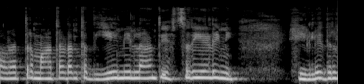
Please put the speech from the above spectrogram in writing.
ಅವ್ರ ಹತ್ರ ಮಾತಾಡೋಂಥದ್ದು ಏನಿಲ್ಲ ಅಂತ ಎಷ್ಟು ಸರಿ ಹೇಳಿನಿ. ಹೇಳಿದ್ರು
